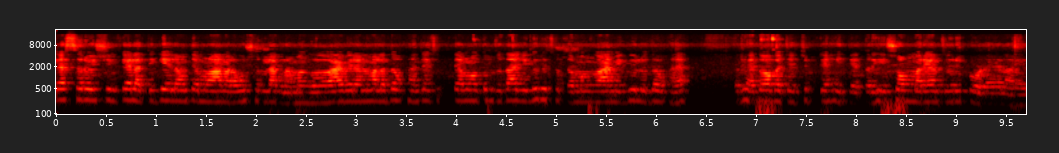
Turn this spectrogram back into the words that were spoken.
गॅस सर्व्हिसिंग केला ती गेलं त्यामुळे आम्हाला उशीर लागला. मग आवेला मला दवाखान्यात जायचं त्यामुळं त्यामुळे तुमचं दाजी घरीच होतं. मग आम्ही गेलो दवाखान्यात. तर ह्या दोघाच्या चिठ्ठ्या आहेत त्या. तर ही सोमवारी आमचं रिपोर्ट येणार आहे.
